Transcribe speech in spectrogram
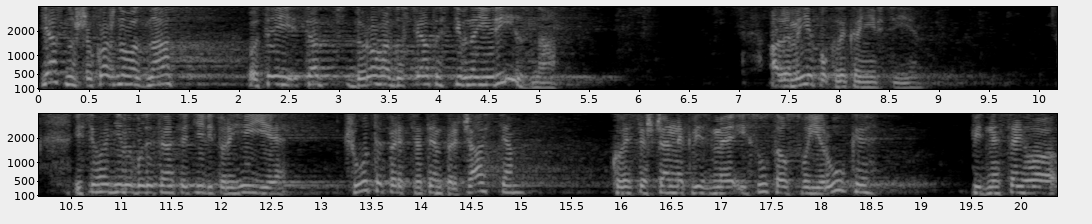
Ясно, що кожного з нас оцей, ця дорога до святості вона є різна. Але ми є покликані всі. І сьогодні ви будете на святій літургії чути перед святим причастям, коли священник візьме Ісуса в свої руки, піднесе його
